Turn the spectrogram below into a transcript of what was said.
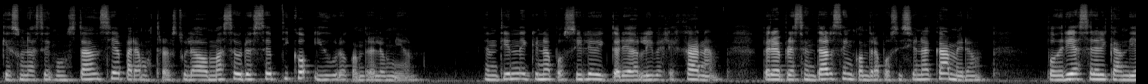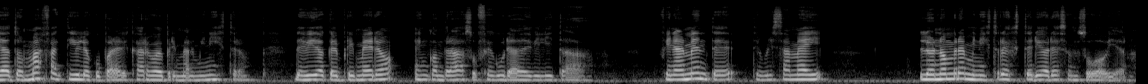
que es una circunstancia para mostrar su lado más euroescéptico y duro contra la Unión entiende que una posible victoria de Olive es lejana, pero al presentarse en contraposición a Cameron, podría ser el candidato más factible a ocupar el cargo de primer ministro, debido a que el primero encontraba su figura debilitada. Finalmente, Theresa May lo nombra ministro de Exteriores en su gobierno.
